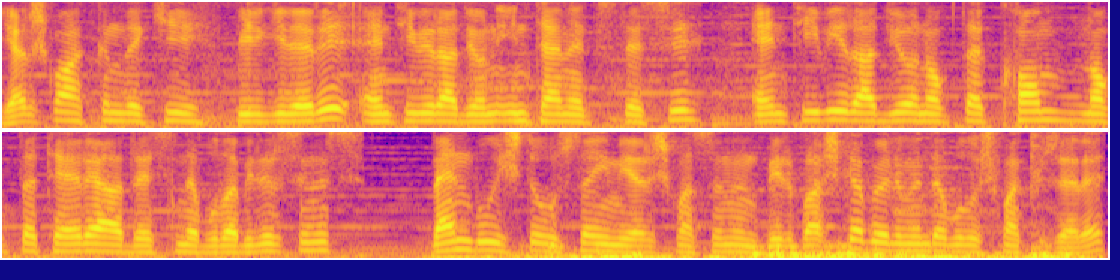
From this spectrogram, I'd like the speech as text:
Yarışma hakkındaki bilgileri NTV Radyo'nun internet sitesi ntvradio.com.tr adresinde bulabilirsiniz. Ben Bu İşte Ustayım yarışmasının bir başka bölümünde buluşmak üzere.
